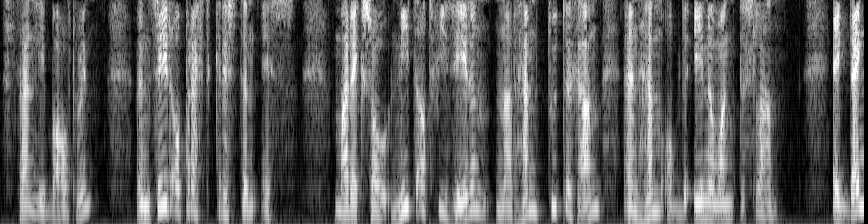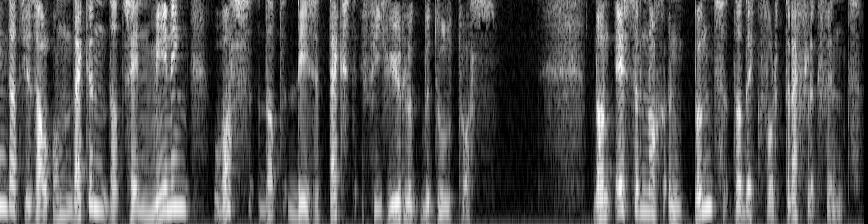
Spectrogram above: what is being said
Stanley Baldwin, een zeer oprecht christen is, maar ik zou niet adviseren naar hem toe te gaan en hem op de ene wang te slaan. Ik denk dat je zal ontdekken dat zijn mening was dat deze tekst figuurlijk bedoeld was. Dan is er nog een punt dat ik voortreffelijk vind.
